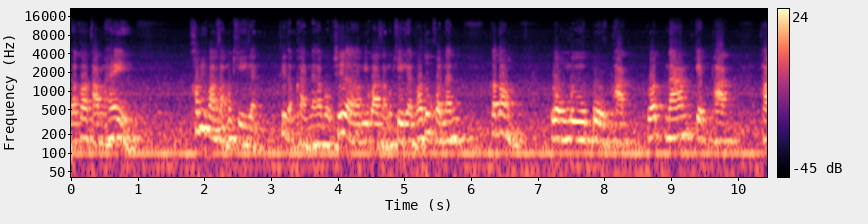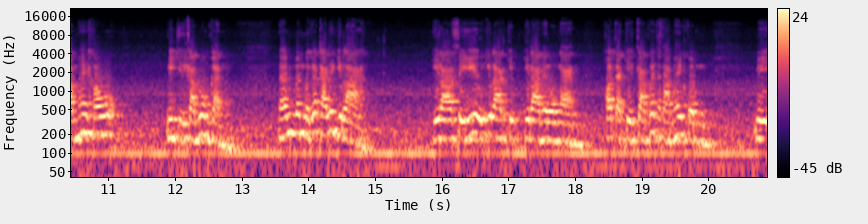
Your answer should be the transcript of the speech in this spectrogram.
แล้วก็ทำให้เขามีความสามัคคีกันที่สำคัญนะครับผมเชื่อมีความสามัคคีกันเพราะทุกคนนั้นก็ต้องลงมือปลูกผักรดน้ำเก็บผักทำให้เขามีกิจกรรมร่วมกันนะมันเหมือนกับการเล่นกีฬา กีฬาสีหรือกีฬากีฬาในโรงงานพอจัดกิจกรรมก็จะทำให้คนมี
